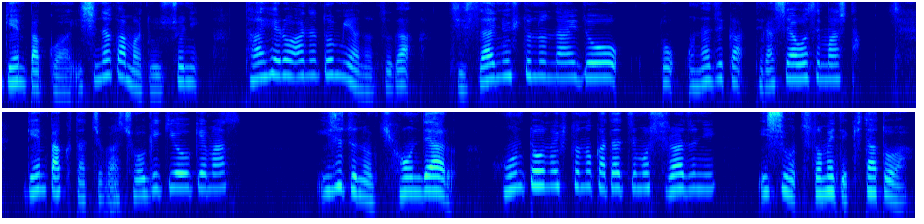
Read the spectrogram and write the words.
玄白は医師仲間と一緒にタイヘロアナトミアの図が実際の人の内臓と同じか照らし合わせました。玄白たちは衝撃を受けます。医術の基本である本当の人の形も知らずに医師を務めてきたとは。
